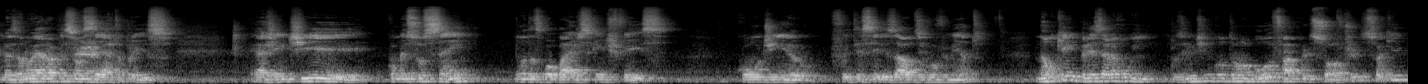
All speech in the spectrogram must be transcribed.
mas eu não era a pessoa é. certa para isso. A gente começou sem, uma das bobagens que a gente fez com o dinheiro foi terceirizar o desenvolvimento. Não que a empresa era ruim, inclusive a gente encontrou uma boa fábrica de software, só que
